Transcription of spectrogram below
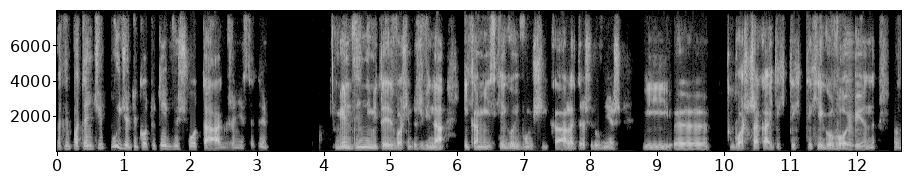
na tym patencie pójdzie, tylko tutaj wyszło tak, że niestety Między innymi to jest właśnie też wina i Kamińskiego, i Wąsika, ale też również i e, Błaszczaka i tych, tych, tych jego wojen. No,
